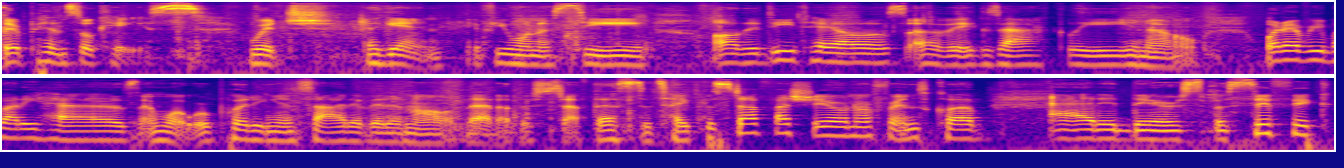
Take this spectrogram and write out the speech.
their pencil case which again if you want to see all the details of exactly you know what everybody has and what we're putting inside of it and all of that other stuff that's the type of stuff I share on our friends club. Added their specific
